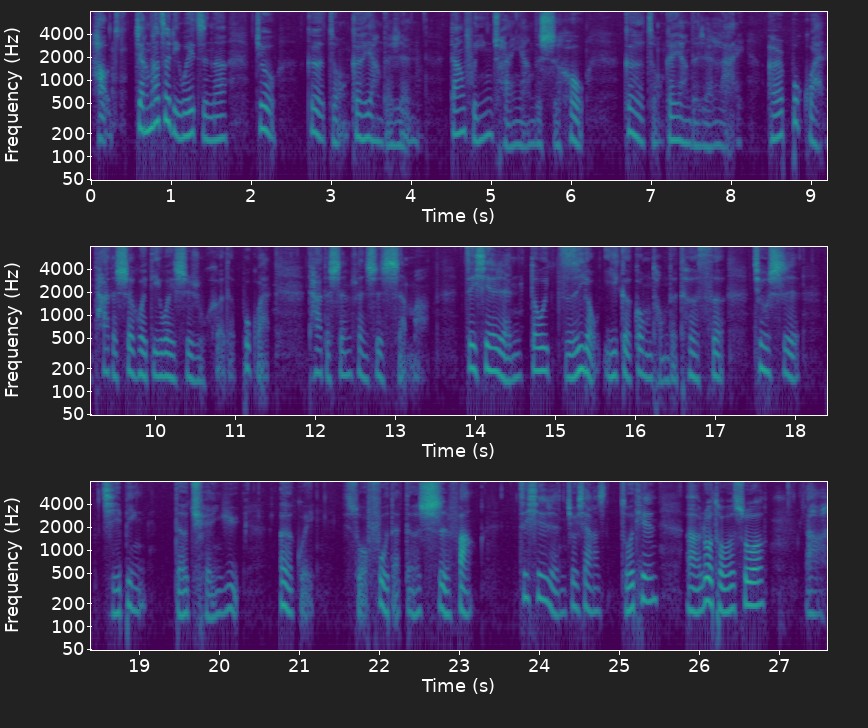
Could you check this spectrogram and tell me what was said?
好，讲到这里为止呢，就各种各样的人，当福音传扬的时候，各种各样的人来，而不管他的社会地位是如何的，不管他的身份是什么，这些人都只有一个共同的特色，就是疾病得痊愈，恶鬼所负的得释放。这些人就像昨天啊，骆驼说啊。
